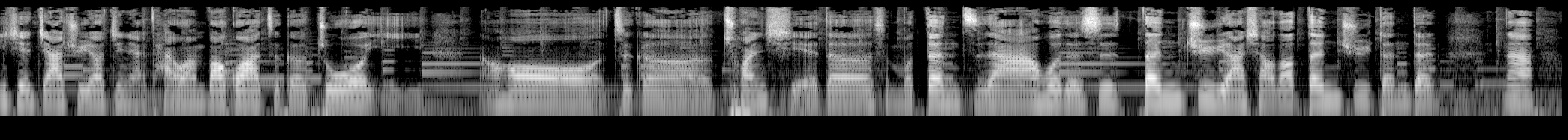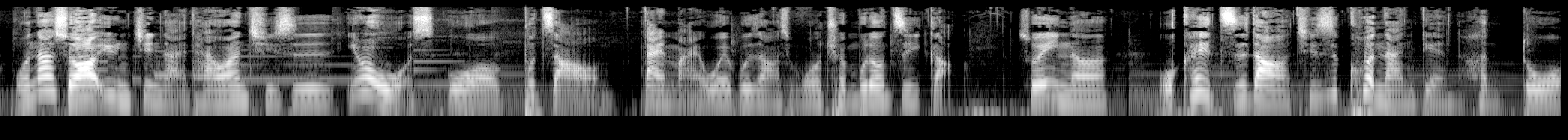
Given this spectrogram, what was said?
一些家具要进来台湾，包括这个桌椅，然后这个穿鞋的什么凳子啊，或者是灯具啊，小到灯具等等。那我那时候要运进来台湾，其实因为我是我不找代买，我也不知道什么，我全部都自己搞。所以呢，我可以知道，其实困难点很多，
